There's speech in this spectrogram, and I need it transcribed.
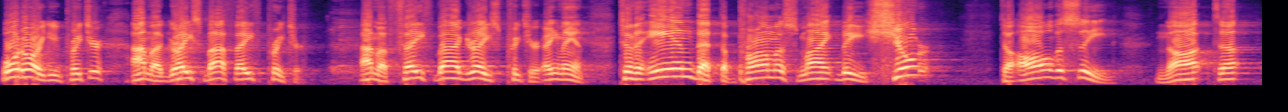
What are you, preacher? I'm a grace by faith preacher. I'm a faith by grace preacher. Amen. To the end that the promise might be sure to all the seed, not to,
